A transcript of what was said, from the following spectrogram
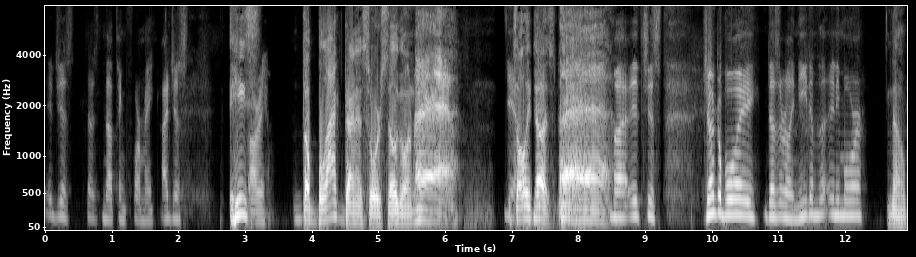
it just does nothing for me. I just He's sorry. the black dinosaur still going, "Bah." That's all he does. But it's just Jungle Boy doesn't really need him anymore. No.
